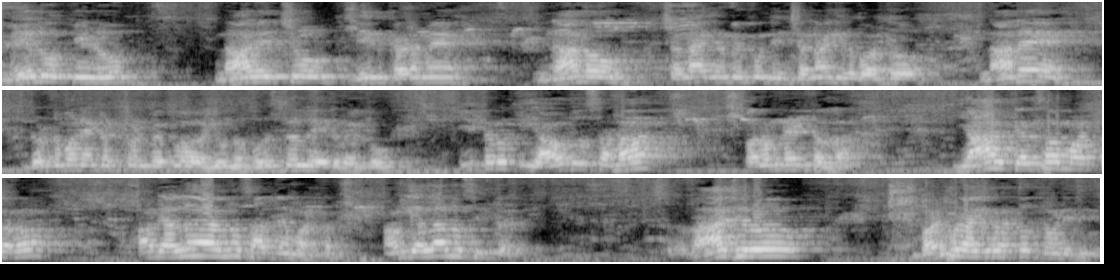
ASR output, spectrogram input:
ಮೇಲು ಕೀಳು, ನಾನೆಚ್ಚು, ನೀನು ಕಡಿಮೆ, ನಾನು ಚೆನ್ನಾಗಿರಬೇಕು, ನೀನು ಚೆನ್ನಾಗಿರಬಾರ್ದು. ನಾನೇ ದೊಡ್ಡ ಮನೆ ಕಟ್ಕೊಳ್ಬೇಕು ಇವನು ಗುರುಸಲ್ಲೇ ಇರಬೇಕು. ಈ ಥರದ್ದು ಯಾವುದೂ ಸಹ ಪರ್ಮನೆಂಟ್ ಅಲ್ಲ. ಯಾರು ಕೆಲಸ ಮಾಡ್ತಾರೋ ಅವನೆಲ್ಲನೂ ಸಾಧನೆ ಮಾಡ್ತಾನೆ. ಅವನಿಗೆಲ್ಲನೂ ಸಿಗ್ತದೆ ರಾಜರು ಬಡವರಾಗಿರೋಂಥದ್ದು ನೋಡಿದ್ದೀವಿ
